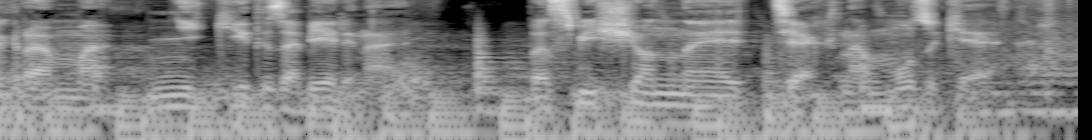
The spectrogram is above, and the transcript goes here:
Программа Никиты Забелина, посвященная техно-музыке. And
